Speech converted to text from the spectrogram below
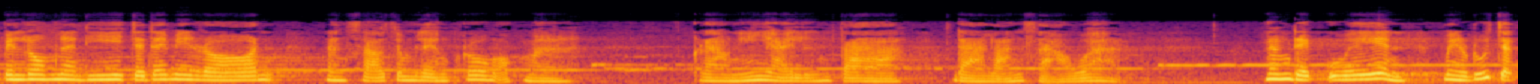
เป็นลมนะดีจะได้ไม่ร้อน นางสาวจำแรงโพร่งออกมา คราวนี้ยายลืมตา ด่าหลานสาวว่านางเด็กเวนไม่รู้จัก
